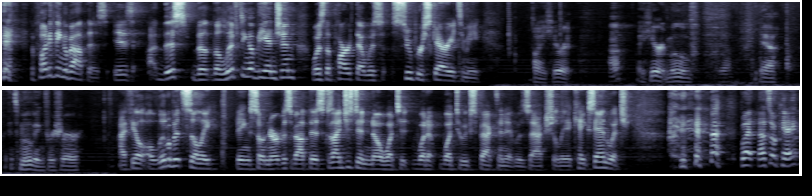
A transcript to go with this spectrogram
the funny thing about this is uh, this the, the lifting of the engine was the part that was super scary to me. I hear it. Huh? I hear it move. Yeah. Yeah, it's moving for sure. I feel a little bit silly being so nervous about this because I just didn't know what to what what to expect, and it was actually a cake sandwich. but that's okay.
